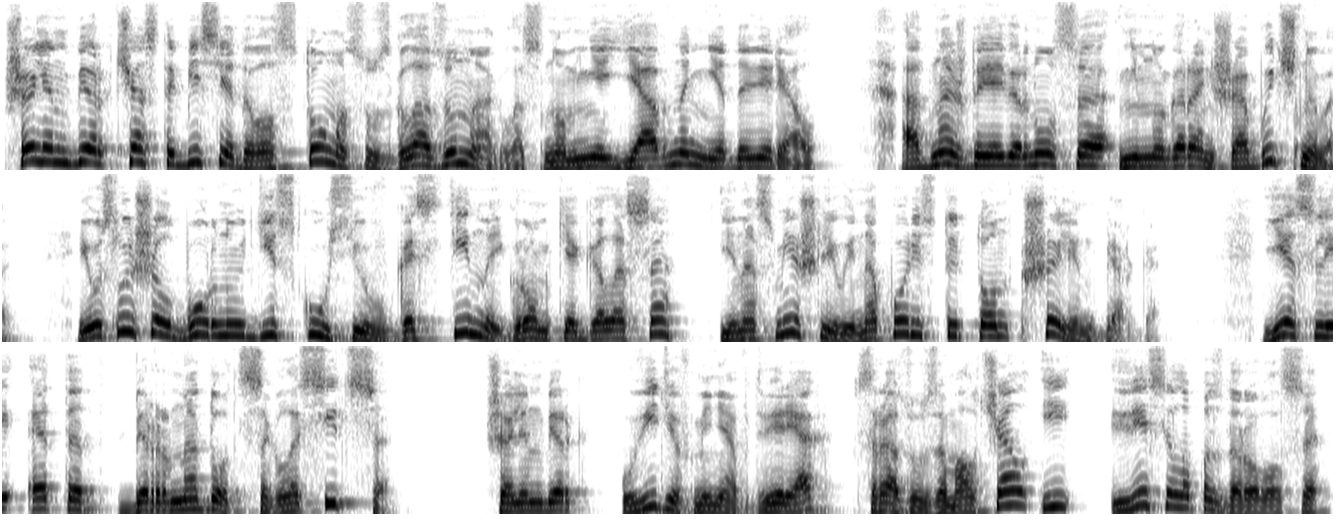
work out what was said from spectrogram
Шелленберг часто беседовал с Томасу с глазу на глаз, но мне явно не доверял. Однажды я вернулся немного раньше обычного и услышал бурную дискуссию в гостиной, громкие голоса и насмешливый напористый тон Шелленберга. Если этот Бернадот согласится, Шелленберг, увидев меня в дверях, сразу замолчал и весело поздоровался.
